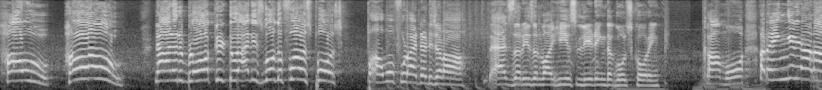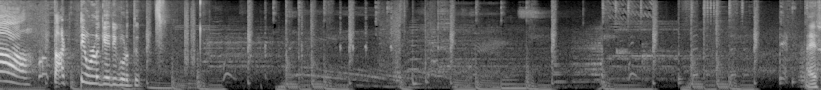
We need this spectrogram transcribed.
How? How? ഞാനൊരു ബ്ലോക്ക് ഇട്ടു and is the first post powerful ആയിട്ട് അടിച്ചടാ. That's the reason why he is leading the goal scoring come on അടാ എങ്ങനെയാടാ? തട്ടി ഉള്ളു കയറ്റി കൊടുത്ത്. Nice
